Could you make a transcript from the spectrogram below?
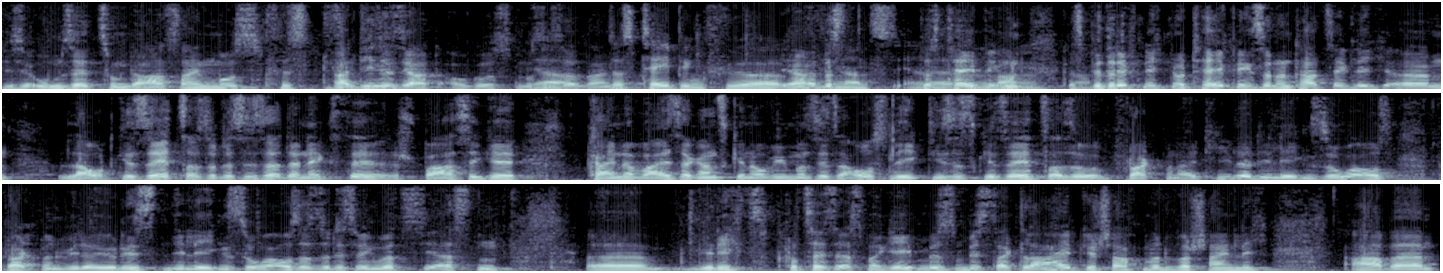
diese Umsetzung da sein muss. Fürs, für ah, dieses Jahr August muss ja, es ja sein. Das Taping für ja, das, Finanz, das Taping. Lang, das betrifft nicht nur Taping, sondern tatsächlich ähm, laut Gesetz. Also das ist ja der nächste spaßige. Keiner weiß ja ganz genau, wie man es jetzt auslegt, dieses Gesetz. Also fragt man ITler, die legen so aus. Fragt ja. man wieder Juristen, die legen so aus. Also deswegen wird es die ersten äh, Gerichtsprozesse erstmal geben müssen, bis da Klarheit geschaffen wird wahrscheinlich. Aber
